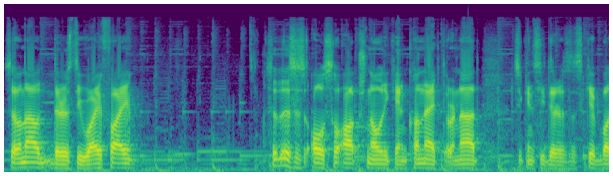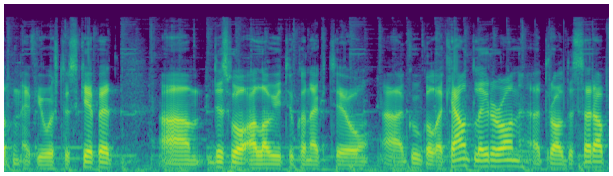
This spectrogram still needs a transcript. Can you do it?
So now there's the Wi-Fi. So this is also optional, you can connect or not. As you can see, there's a skip button if you wish to skip it. Um, this will allow you to connect to a Google account later on uh, throughout the setup.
